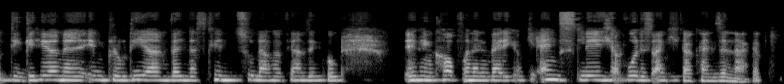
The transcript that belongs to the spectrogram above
die Gehirne implodieren, wenn das Kind zu lange Fernsehen guckt, in den Kopf und dann werde ich irgendwie ängstlich, obwohl es eigentlich gar keinen Sinn ergibt.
